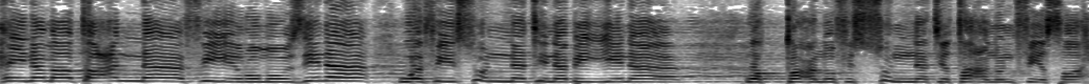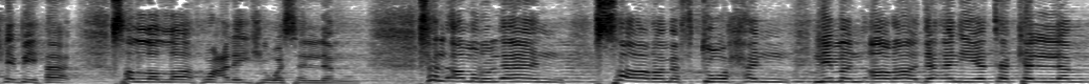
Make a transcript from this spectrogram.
حينما طعنا في رموزنا وفي سنة نبينا والطعن في السنة طعن في صاحبها صلى الله عليه وسلم. فالأمر الآن صار مفتوحا لمن أراد أن يتكلم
